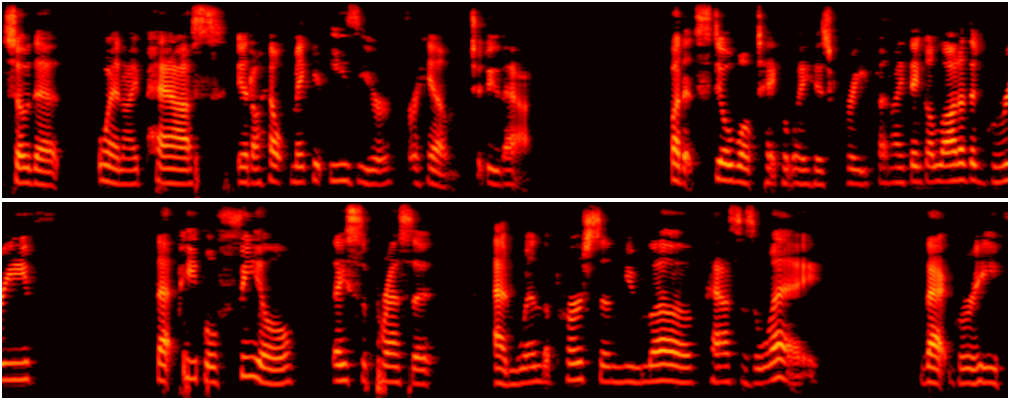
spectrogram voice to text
so that when I pass, it'll help make it easier for him to do that. But it still won't take away his grief. And I think a lot of the grief that people feel, they suppress it. And when the person you love passes away, that grief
